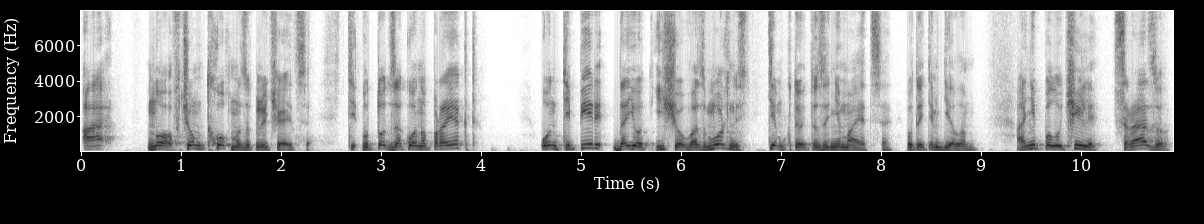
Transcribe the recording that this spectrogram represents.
а... но в чем хохма заключается? Вот тот законопроект, он теперь дает еще возможность тем, кто это занимается, вот этим делом. Они получили сразу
